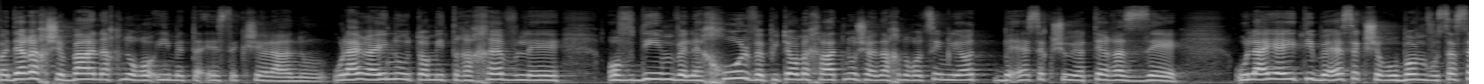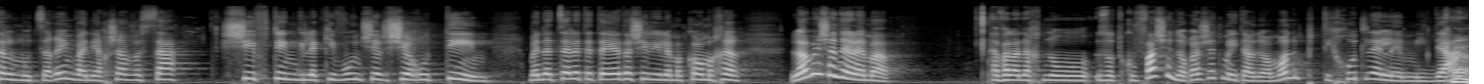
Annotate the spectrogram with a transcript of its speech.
בדרך שבה אנחנו רואים את העסק שלנו. אולי ראינו אותו מתרחב לעובדים ולחו"ל ופתאום החלטנו שאנחנו רוצים להיות בעסק שהוא יותר רזה. אולי הייתי בעסק שרובו מבוסס על מוצרים ואני עכשיו עושה shifting לכיוון של שירותים, מנצלת את הידע שלי למקום אחר. לא משנה למה. אבל אנחנו, זו תקופה שדורשת מאיתנו המון פתיחות ללמידה. כן.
